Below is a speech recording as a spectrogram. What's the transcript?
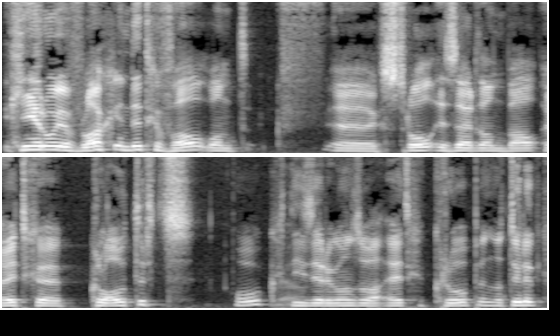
geen rode vlag in dit geval, want eh Stroll is daar dan wel uitgeklauterd ook. Ja. Die is er gewoon zo wat uitgekropen. Natuurlijk,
